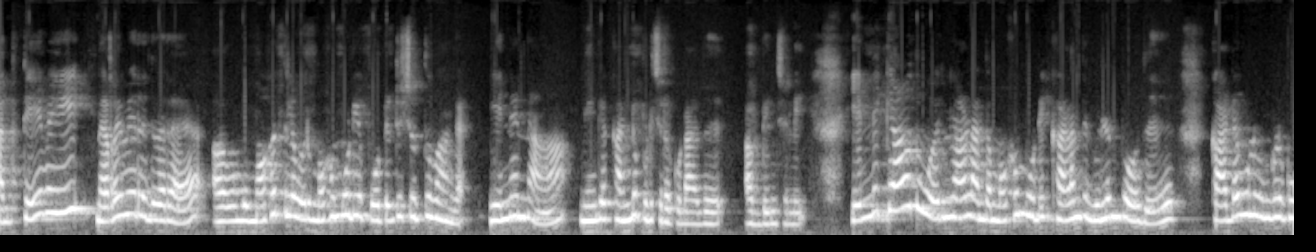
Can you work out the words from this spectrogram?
அந்த தேவையை நிறைவேறது வர அவங்க முகத்தில் ஒரு முகமூடியை போட்டுட்டு சுற்றுவாங்க என்னென்னா நீங்கள் கண்டுபிடிச்சிடக்கூடாது அப்படின்னு சொல்லி. என்னைக்காவது ஒரு நாள் அந்த முகமூடி கலந்து விழும்போது கடவுள் உங்களுக்கு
